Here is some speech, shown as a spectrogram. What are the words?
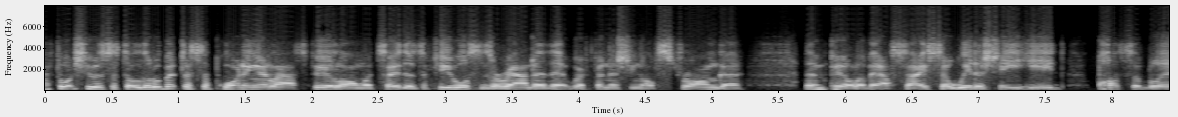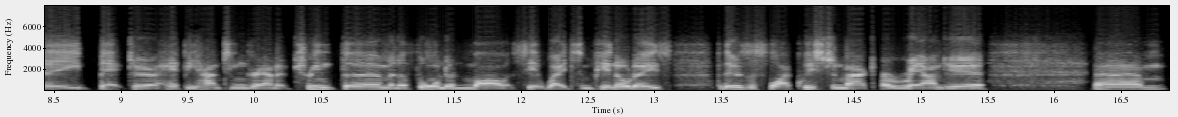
I thought she was just a little bit disappointing in her last furlong or two. There's a few horses around her that were finishing off stronger than Pearl of Alsace. So where does she head? Possibly back to her happy hunting ground at Trentham and a Thorndon Mile at set weights and penalties. But there is a slight question mark around her. Um,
